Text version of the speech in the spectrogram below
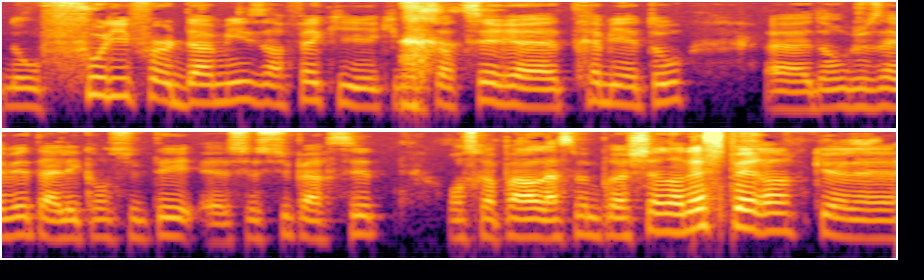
nos Fully for Dummies, en fait, qui, qui vont sortir très bientôt. donc, je vous invite à aller consulter ce super site. On se reparle la semaine prochaine en espérant que le, euh,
